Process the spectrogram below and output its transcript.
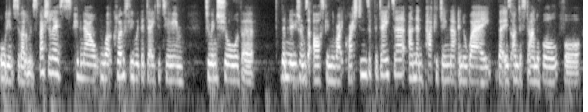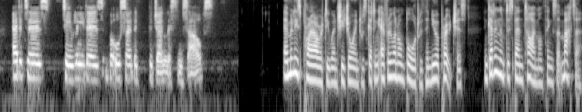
audience development specialists who now work closely with the data team to ensure that the newsrooms are asking the right questions of the data and then packaging that in a way that is understandable for editors, team leaders, but also the, the journalists themselves. Emily's priority when she joined was getting everyone on board with the new approaches and getting them to spend time on things that matter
